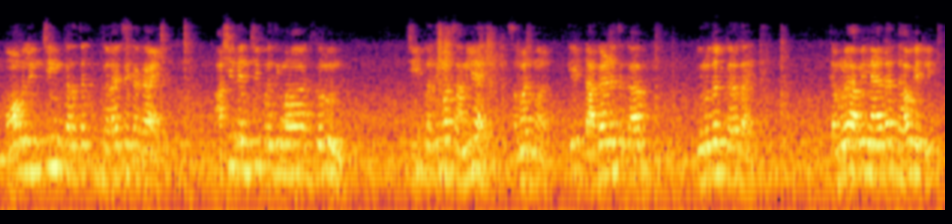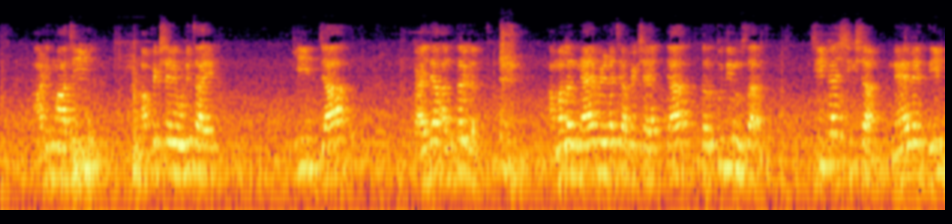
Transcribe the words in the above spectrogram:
मॉब लिंचिंग करत करायचे का काय अशी त्यांची प्रतिमा करून जी प्रतिमा चांगली आहे समाज मनात ती डागाळण्याचं काम विरोधक करत आहेत. त्यामुळे आम्ही न्यायालयात धाव घेतली. आणि माझी अपेक्षा एवढीच आहे की ज्या कायद्या अंतर्गत आम्हाला न्याय मिळण्याची अपेक्षा आहे त्या तरतुदीनुसार जी काय शिक्षा न्यायालय देईल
